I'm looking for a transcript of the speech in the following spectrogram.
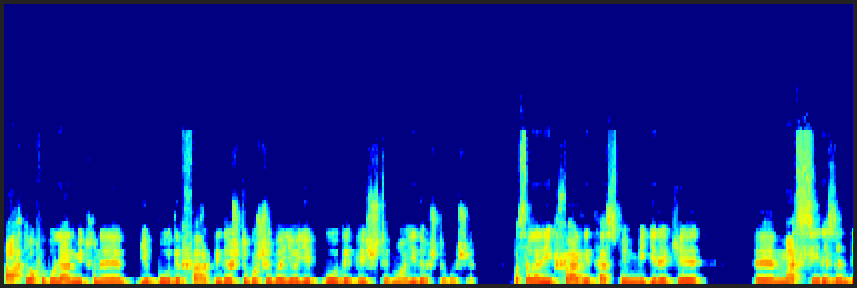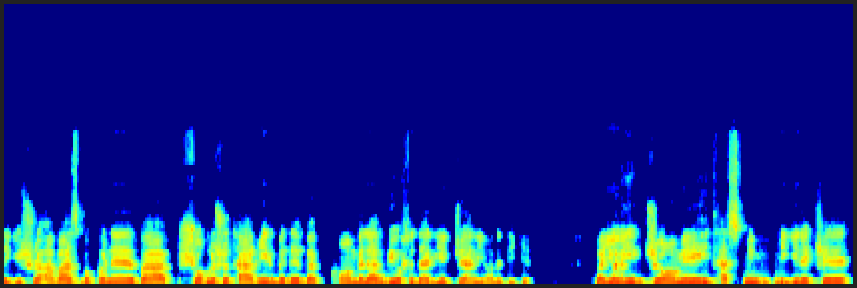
اهداف بلند می‌تونه یه بود فردی داشته باشه و یا یک بود اجتماعی داشته باشه. مثلا یک فردی تصمیم می‌گیره که مسیر زندگیش رو عوض بکنه و شغلش رو تغییر بده و کاملا بیفته در یک جریان دیگه. و یا یک جامعه تصمیم می‌گیره که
